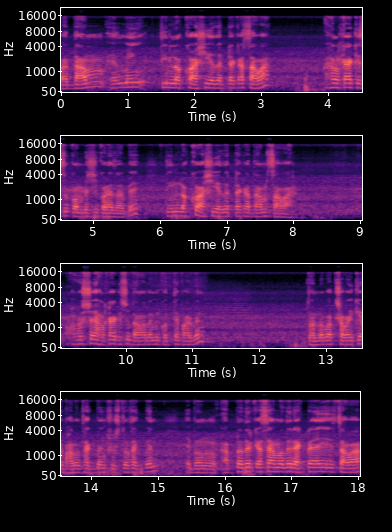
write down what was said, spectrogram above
বা দাম এমনি তিন লক্ষ আশি হাজার টাকা চাওয়া। হালকা কিছু কম বেশি করা যাবে। তিন লক্ষ আশি হাজার টাকা দাম চাওয়া। অবশ্যই হালকা কিছু দামাদামি করতে পারবেন। ধন্যবাদ সবাইকে। ভালো থাকবেন, সুস্থ থাকবেন। এবং আপনাদের কাছে আমাদের একটাই চাওয়া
